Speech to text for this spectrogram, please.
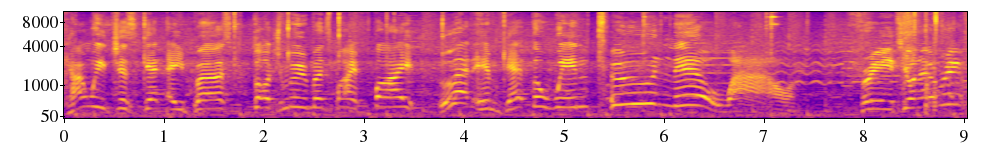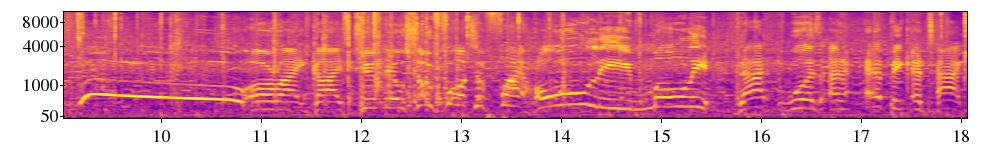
Can we just get a burst? Dodge movements by Phi. Let him get the win. 2-0. Wow. Three, two, and every. Woo! All right, guys, 2-0 so far to fight. Holy moly. That was an epic attack,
